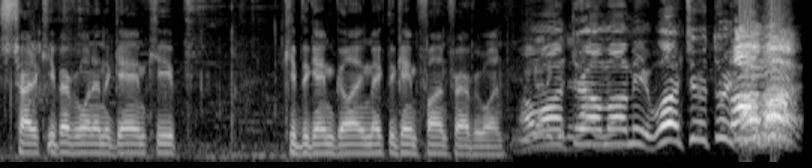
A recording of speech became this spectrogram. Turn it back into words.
just try to keep everyone in the game, keep keep the game going, make the game fun for everyone. I'm on three, I'm on me. One, two, three. I'm on!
